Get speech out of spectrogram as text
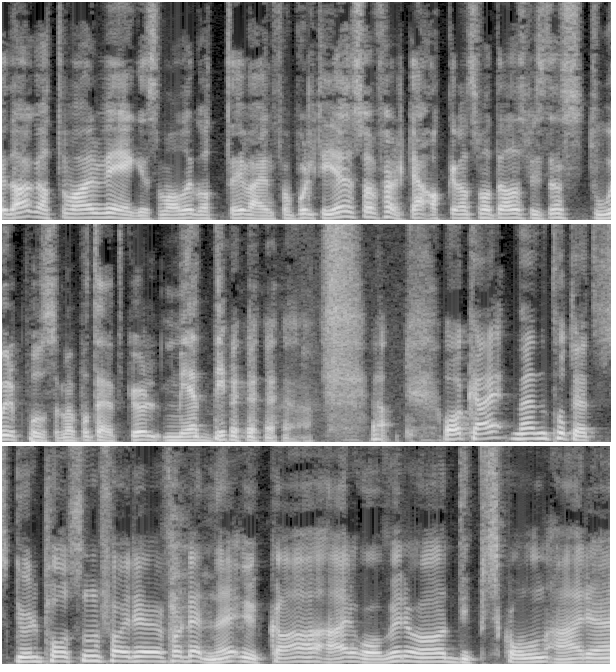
i dag, at det var VG som hadde gått i veien for politiet, så følte jeg akkurat som at jeg hadde spist en stor pose med potetgull med dipp. Ja. Ok, men potetgullposen for, for, denne uka er over, og dipskålen er uh,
